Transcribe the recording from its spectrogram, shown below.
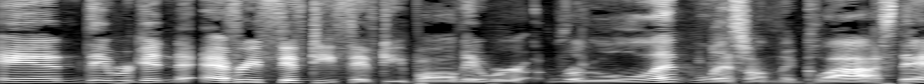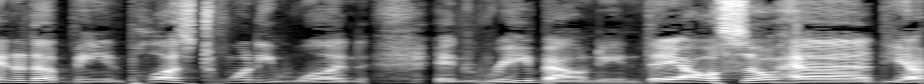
and they were getting every 50-50 ball. They were relentless on the glass. They ended up being plus 21 in rebounding. They also had yeah,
